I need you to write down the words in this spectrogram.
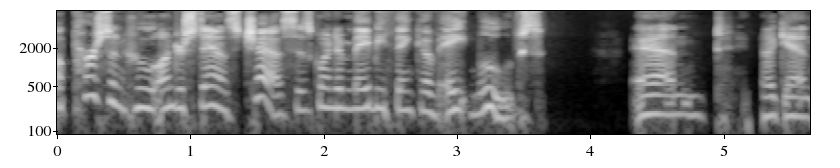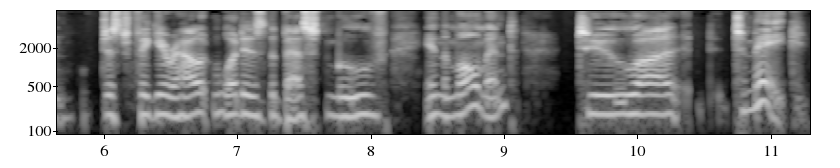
A person who understands chess is going to maybe think of eight moves and again, just figure out what is the best move in the moment to uh, to make.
